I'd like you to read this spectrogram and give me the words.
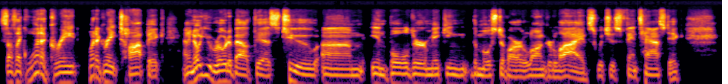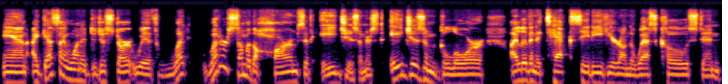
So I was like, what a great, what a great topic. And I know you wrote about this too um, in Bolder, making the most of our longer lives, which is fantastic. And I guess I wanted to just start with what what are some of the harms of ageism? There's ageism galore. I live in a tech city here on the West Coast, and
